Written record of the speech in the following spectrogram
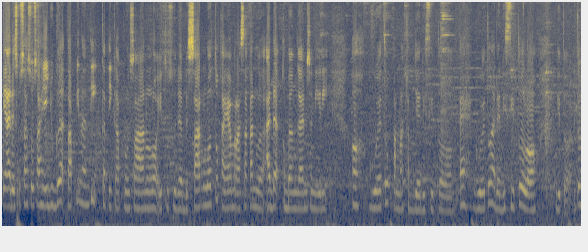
Ya ada susah-susahnya juga tapi nanti ketika perusahaan lo itu sudah besar lo tuh kayak merasakan ada kebanggaan sendiri oh gue tuh pernah kerja di situ loh. Eh gue tuh ada di situ loh gitu. Itu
